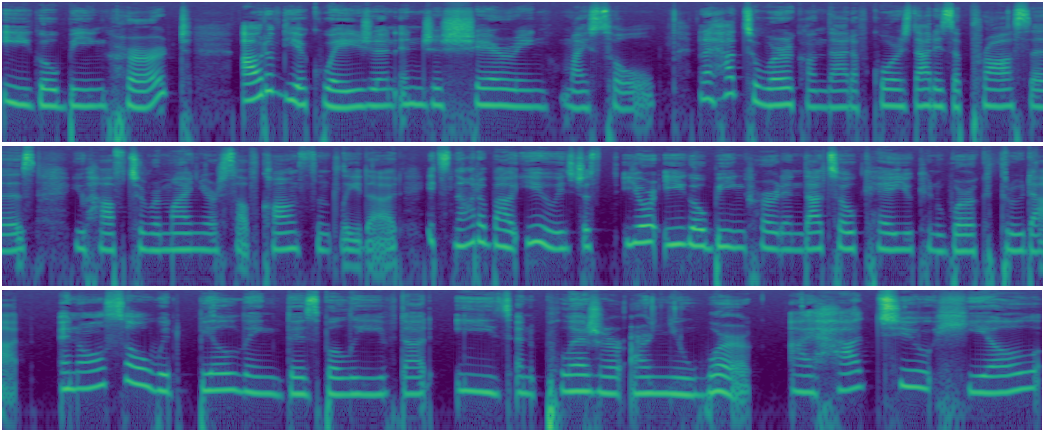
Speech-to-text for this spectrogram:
ego being hurt out of the equation and just sharing my soul. And I had to work on that, of course. That is a process. You have to remind yourself constantly that it's not about you, it's just your ego being hurt, and that's okay. You can work through that. And also with building this belief that ease and pleasure are new work. I had to heal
